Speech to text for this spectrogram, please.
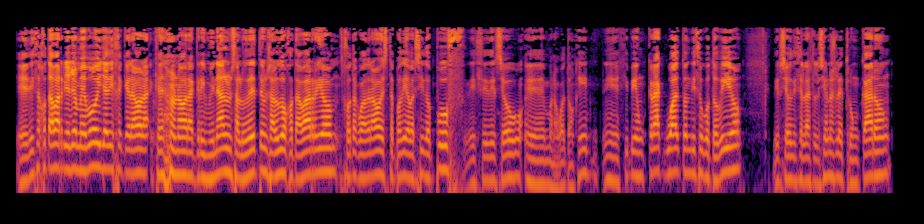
Eh, dice J. Barrio, yo me voy, ya dije que era, hora, que era una hora criminal, un saludete, un saludo J. Barrio, J. Cuadrado, este podía haber sido Puff, dice eh, bueno, Walton eh, Hippie, un crack, Walton dice Hugo Tobío, Dirceu dice las lesiones le truncaron,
